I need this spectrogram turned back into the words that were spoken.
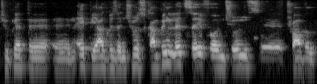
to get uh, an API with an insurance company, let's say for insurance uh, travel,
